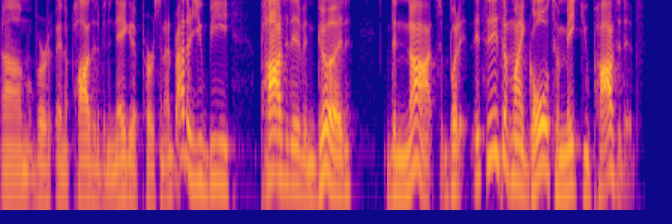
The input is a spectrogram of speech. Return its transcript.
um, and a positive and a negative person. I'd rather you be positive and good than not. But it isn't my goal to make you positive.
